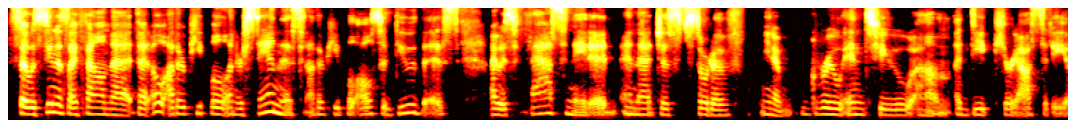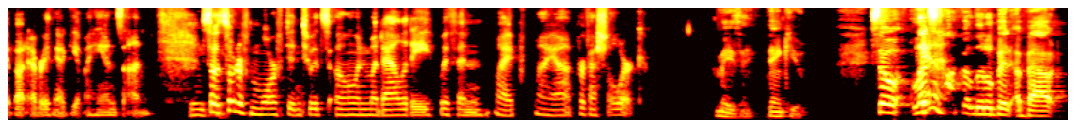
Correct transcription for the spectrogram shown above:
so as soon as I found that that oh, other people understand this and other people also do this, I was fascinated, and that just sort of you know grew into um, a deep curiosity about everything I could get my hands on. Mm-hmm. So it sort of morphed into its own modality within my my uh, professional work. Amazing, thank you. So let's yeah. talk a little bit about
